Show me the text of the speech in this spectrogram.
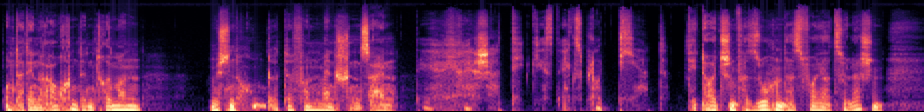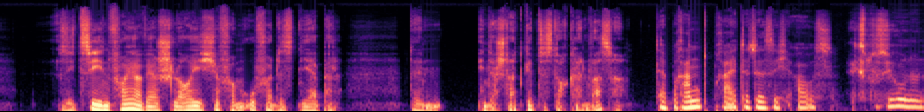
Unter den rauchenden Trümmern müssen Hunderte von Menschen sein. Der Chreschatik ist explodiert. Die Deutschen versuchen, das Feuer zu löschen. Sie ziehen Feuerwehrschläuche vom Ufer des Dnieper. Denn in der Stadt gibt es doch kein Wasser. Der Brand breitete sich aus. Explosionen.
